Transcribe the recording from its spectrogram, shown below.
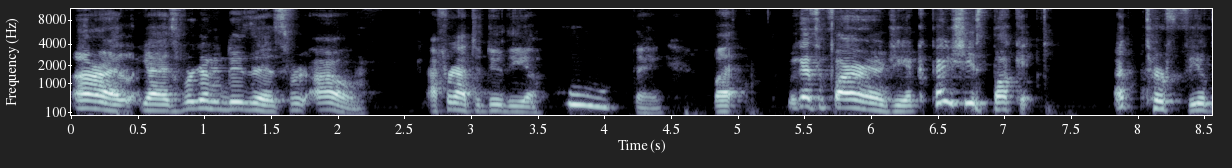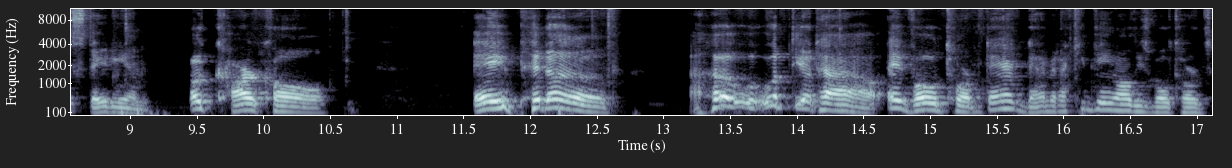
All right, guys, we're gonna do this. For oh, I forgot to do the uh, thing, but we got some fire energy. A capacious bucket, a turf field stadium, a car call, a pit of a Helioptile, a Voltorb. Damn, damn it! I keep getting all these Voltorbs.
